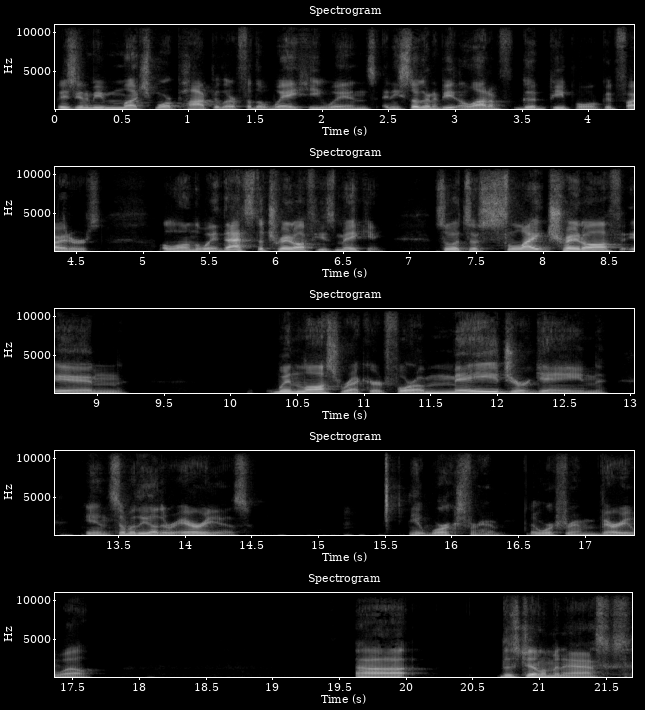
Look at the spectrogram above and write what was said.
but he's going to be much more popular for the way he wins. And he's still going to beat a lot of good people, good fighters along the way. That's the trade off he's making. So it's a slight trade off in win loss record for a major gain in some of the other areas. It works for him. It works for him very well. Uh, this gentleman asks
